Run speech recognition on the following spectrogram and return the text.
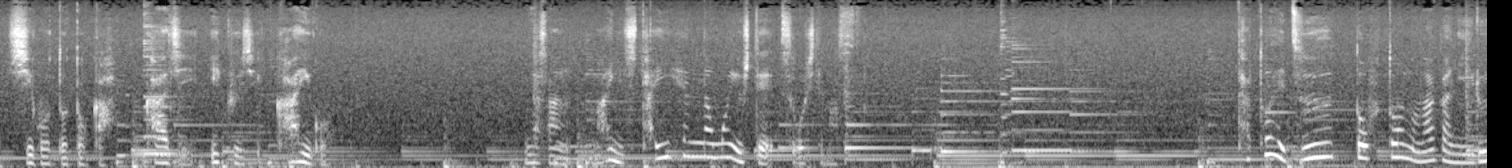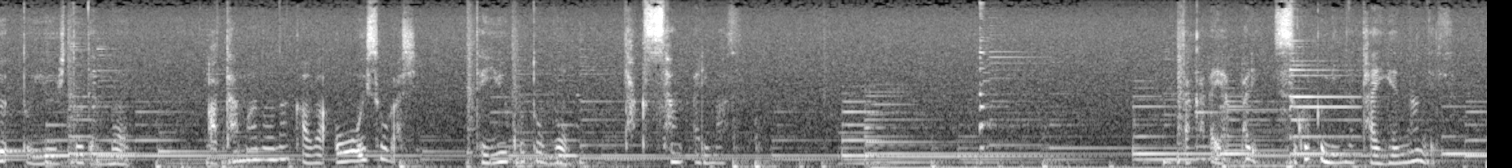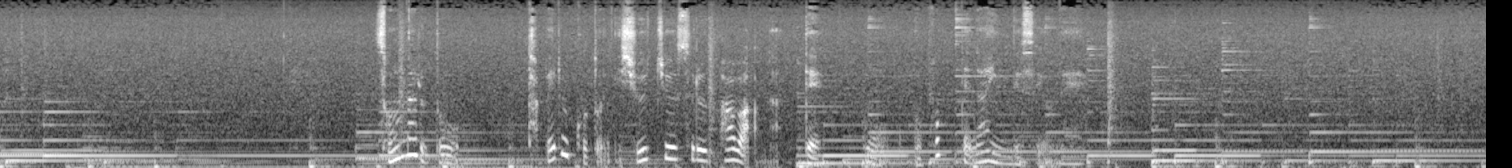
仕事とか家事育児介護。皆さん毎日大変な思いをして過ごしてます。たとえずっと布団の中にいるという人でも頭の中は大忙しっていうこともたくさんあります。くみんな大変なんです。そうなると食べることに集中するパワーなんてもう残ってないんですよね。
